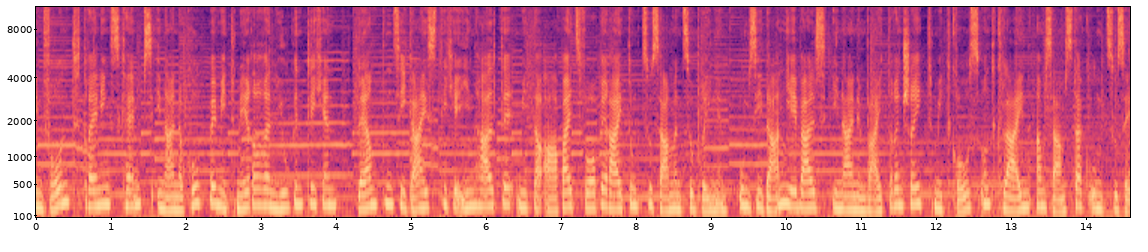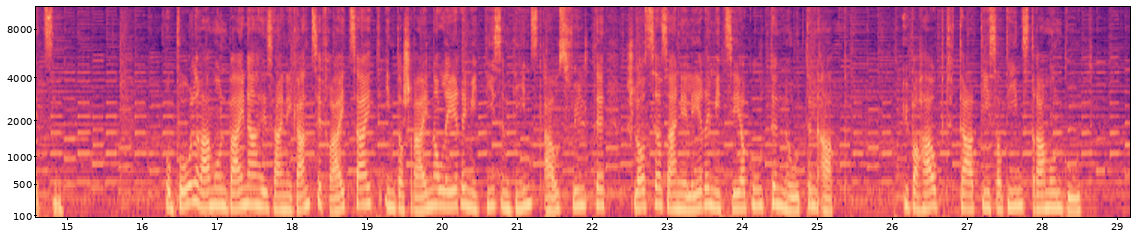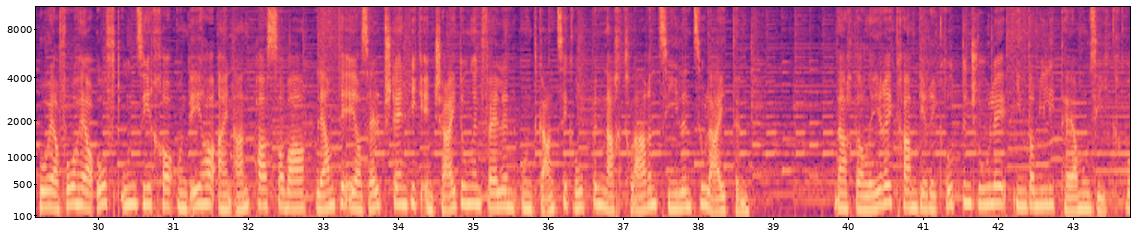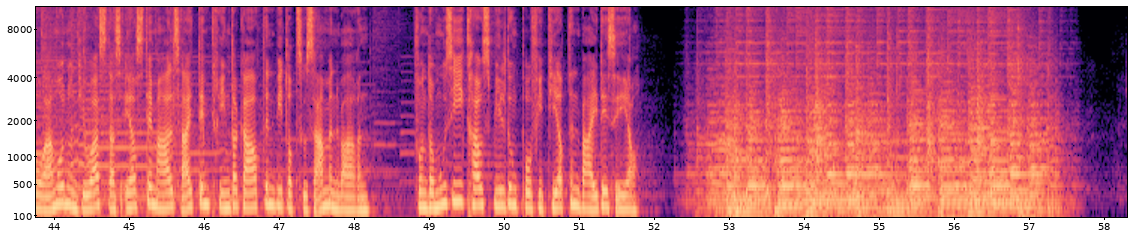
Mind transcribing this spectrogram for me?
In Front-Trainingscamps in einer Gruppe mit mehreren Jugendlichen lernten sie geistliche Inhalte mit der Arbeitsvorbereitung zusammenzubringen, um sie dann jeweils in einem weiteren Schritt mit Groß und Klein am Samstag umzusetzen. Obwohl Ramon beinahe seine ganze Freizeit in der Schreinerlehre mit diesem Dienst ausfüllte, schloss er seine Lehre mit sehr guten Noten ab. Überhaupt tat dieser Dienst Ramon gut. Wo er vorher oft unsicher und eher ein Anpasser war, lernte er selbstständig Entscheidungen fällen und ganze Gruppen nach klaren Zielen zu leiten. Nach der Lehre kam die Rekrutenschule in der Militärmusik, wo Ramon und Joas das erste Mal seit dem Kindergarten wieder zusammen waren. Von der Musikausbildung profitierten beide sehr.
